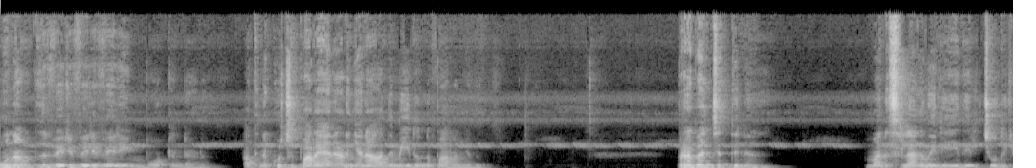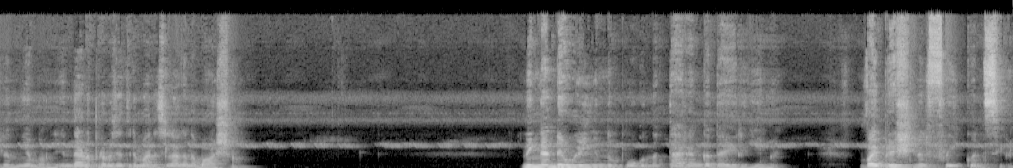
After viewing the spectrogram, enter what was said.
മൂന്നാമത്തത് വെരി വെരി വെരി ഇമ്പോർട്ടന്റ് ആണ്. അതിനെക്കുറിച്ച് പറയാനാണ് ഞാൻ ആദ്യമേ ഇതൊന്ന് പറഞ്ഞത്. പ്രപഞ്ചത്തിന് മനസ്സിലാകുന്ന രീതിയിൽ ചോദിക്കണമെന്ന് ഞാൻ പറഞ്ഞു. എന്താണ് പ്രപഞ്ചത്തിന് മനസ്സിലാകുന്ന ഭാഷ? നിങ്ങളുടെ ഉള്ളിൽ നിന്നും പോകുന്ന തരംഗ ദൈർഘ്യങ്ങൾ വൈബ്രേഷണൽ ഫ്രീക്വൻസികൾ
